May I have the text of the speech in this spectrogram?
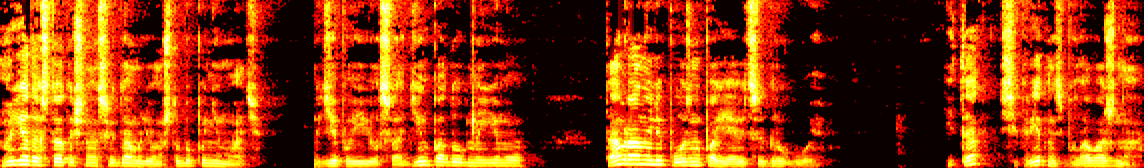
Но я достаточно осведомлен, чтобы понимать, где появился один подобный ему, там рано или поздно появится и другой. Итак, секретность была важна.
